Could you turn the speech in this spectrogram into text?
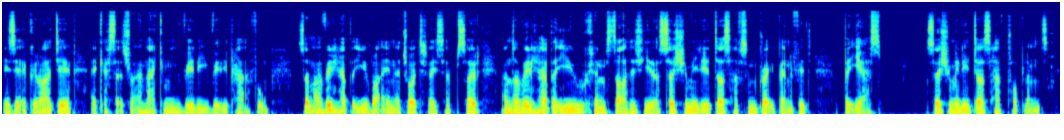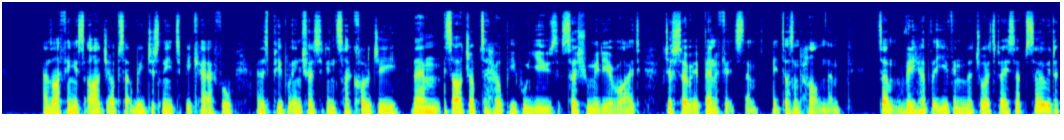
is it a good idea etc and that can be really really powerful so i really hope that you've like enjoyed today's episode and i really hope that you can start to see that social media does have some great benefits but yes social media does have problems and I think it's our jobs that we just need to be careful. And as people interested in psychology, then it's our job to help people use social media right, just so it benefits them, it doesn't harm them. So I really hope that you've enjoyed today's episode.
